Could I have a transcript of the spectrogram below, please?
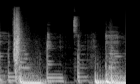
Música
